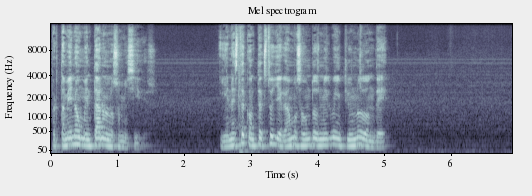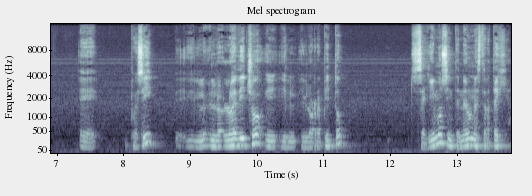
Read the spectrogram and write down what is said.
pero también aumentaron los homicidios. Y en este contexto llegamos a un 2021 donde, eh, pues sí, lo, he dicho y, lo repito, seguimos sin tener una estrategia,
